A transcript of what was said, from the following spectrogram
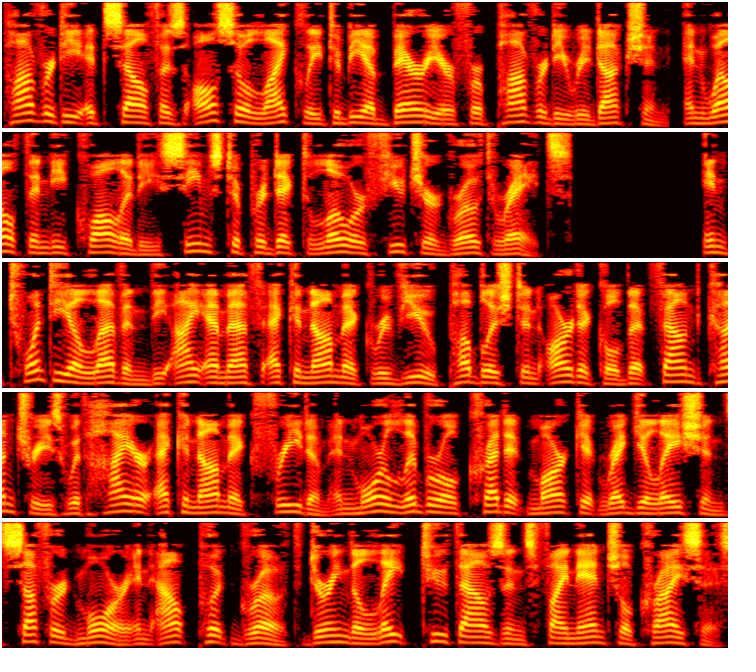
Poverty itself is also likely to be a barrier for poverty reduction, and wealth inequality seems to predict lower future growth rates. In 2011 the IMF Economic Review published an article that found countries with higher economic freedom and more liberal credit market regulation suffered more in output growth during the late 2000s financial crisis.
